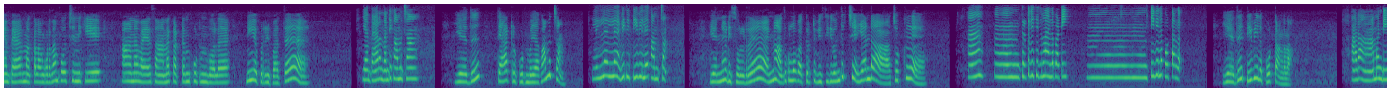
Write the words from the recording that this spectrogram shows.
என் பேர மக்களாம் கூட தான் போச்சு இன்னைக்கு. ஆனால் வயசான கட்டன் கூட்டுன்னு போல. நீ எப்படி பார்த்த? என் பேரன் தண்டி காமிச்சான். எது? தேட்டர் கூட்டின்னு போயா காமிச்சான்? இல்ல இல்ல வீட்டில் டிவிலே காமிச்சான். என்னடி சொல்கிற என்ன அதுக்குள்ளே பத்திரட்டு விசிடி வந்துருச்சு. ஏன்டா? சொக்கு. திருட்டு விசிட்டுலாம் இல்லை பாட்டி. டிவியில் போட்டாங்க. எது? டிவியில் போட்டாங்களா? அடா ஆமாண்டி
